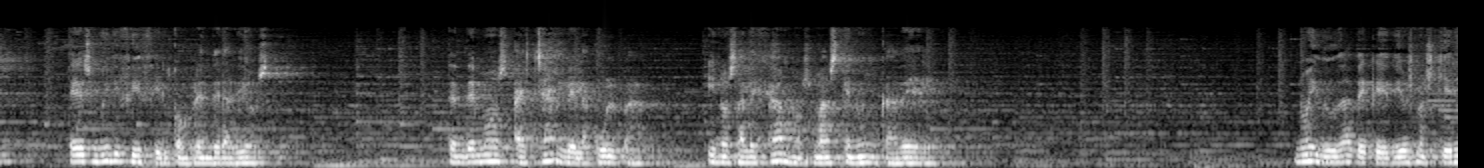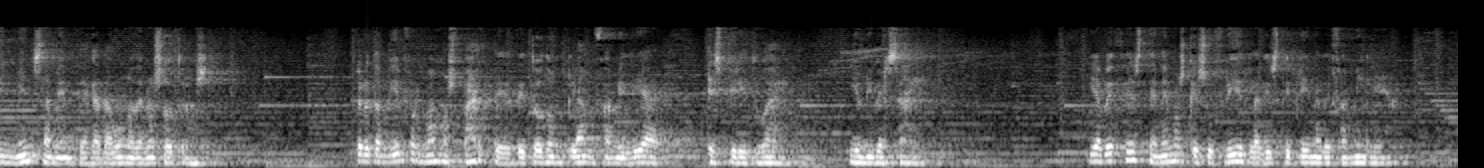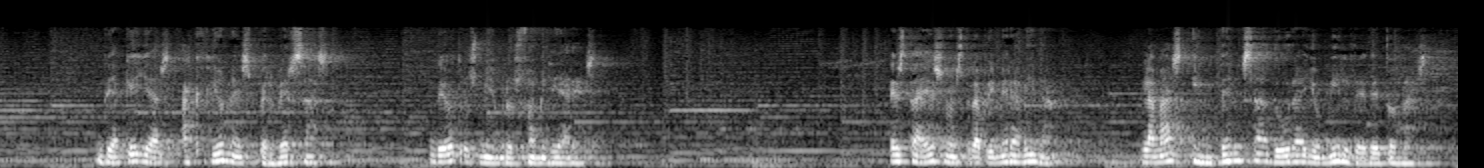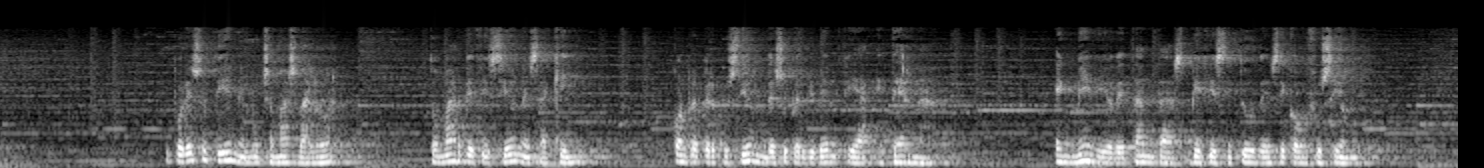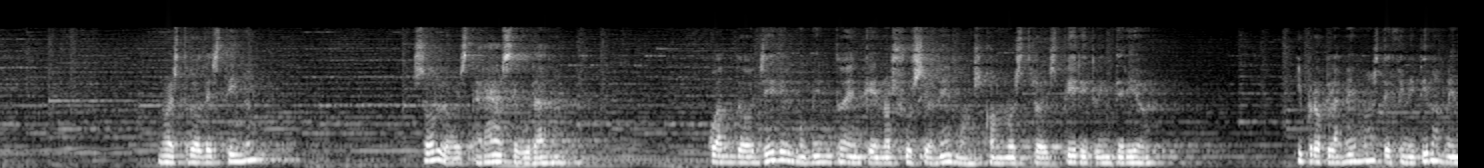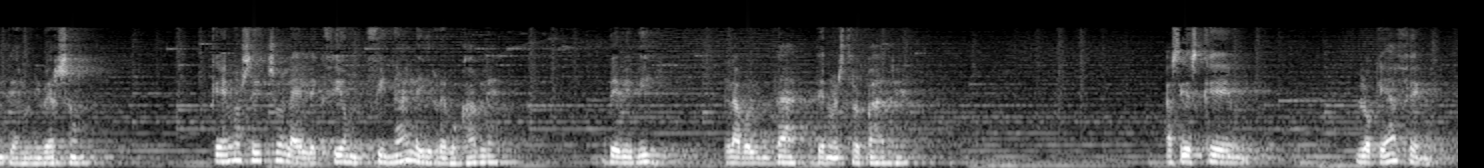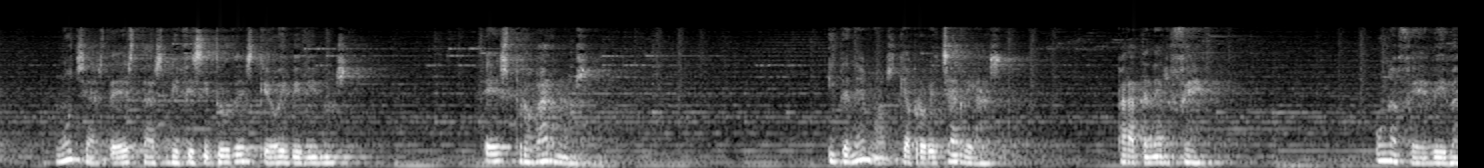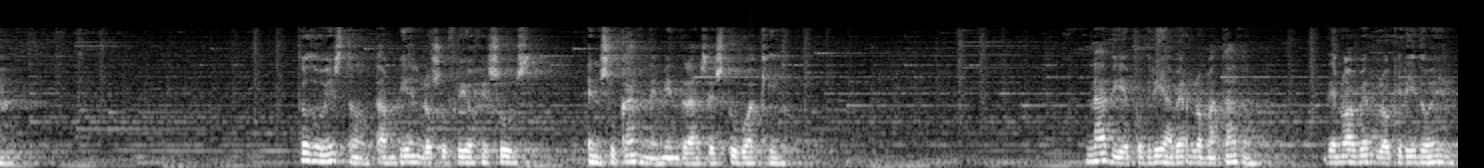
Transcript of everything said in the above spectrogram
es muy difícil comprender a Dios. Tendemos a echarle la culpa y nos alejamos más que nunca de Él. No hay duda de que Dios nos quiere inmensamente a cada uno de nosotros, pero también formamos parte de todo un plan familiar, espiritual y universal. Y a veces tenemos que sufrir la disciplina de familia, de aquellas acciones perversas de otros miembros familiares. Esta es nuestra primera vida, la más intensa, dura y humilde de todas. Y por eso tiene mucho más valor tomar decisiones aquí con repercusión de supervivencia eterna en medio de tantas vicisitudes y confusión. Nuestro destino solo estará asegurado cuando llegue el momento en que nos fusionemos con nuestro espíritu interior y proclamemos definitivamente al universo que hemos hecho la elección final e irrevocable de vivir la voluntad de nuestro Padre. Así es que lo que hacen muchas de estas vicisitudes que hoy vivimos es probarnos y tenemos que aprovecharlas para tener fe, una fe viva. Todo esto también lo sufrió Jesús en su carne mientras estuvo aquí. Nadie podría haberlo matado de no haberlo querido Él,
